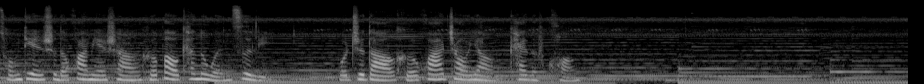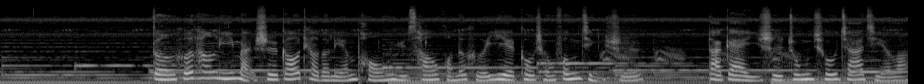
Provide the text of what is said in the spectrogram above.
从电视的画面上和报刊的文字里，我知道荷花照样开得狂。等荷塘里满是高挑的莲蓬与苍黄的荷叶构成风景时，大概已是中秋佳节了。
